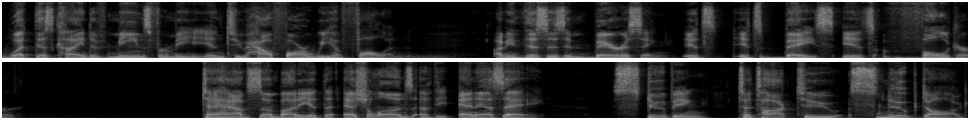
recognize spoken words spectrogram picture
what this kind of means for me into how far we have fallen. I mean, this is embarrassing. It's it's base, it's vulgar. To have somebody at the echelons of the NSA stooping to talk to Snoop Dogg,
